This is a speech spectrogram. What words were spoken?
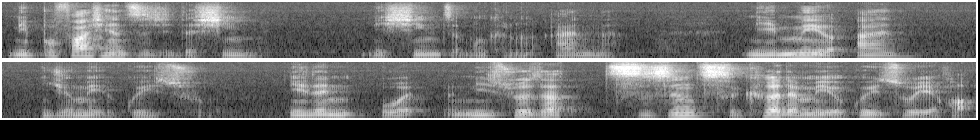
你不发现自己的心，你心怎么可能安呢？你没有安，你就没有归处。你的我，你说这此生此刻的没有归处也好，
